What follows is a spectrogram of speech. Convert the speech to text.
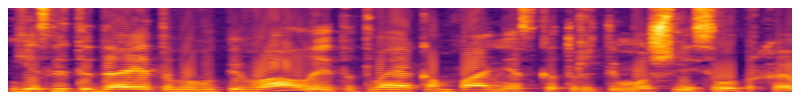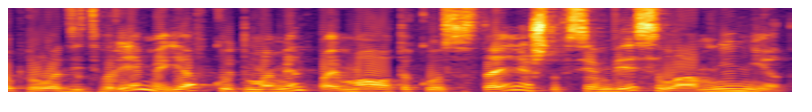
если ты до этого выпивала, это твоя компания, с которой ты можешь весело проводить время, я в какой-то момент поймала такое состояние, что всем весело, а мне нет.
